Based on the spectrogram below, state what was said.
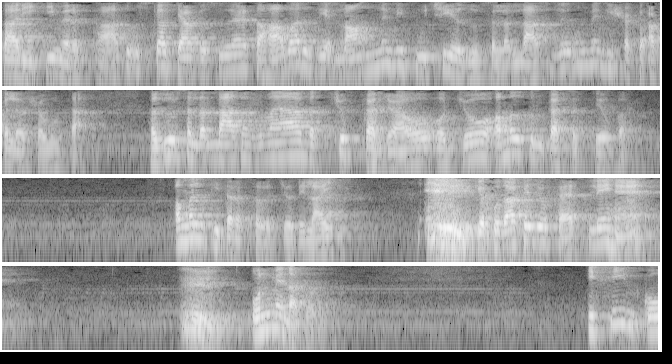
تاریکی میں رکھا تو اس کا کیا قصور ہے؟ صحابہ رضی اللہ عنہ نے بھی پوچھی حضور صلی اللہ علیہ وسلم، ان میں بھی شک عقل اور شعور تھا۔ حضور صلی اللہ علیہ وسلم فرمایا، بس چپ کر جاؤ اور جو عمل تم کر سکتے ہو کرو۔ عمل کی طرف توجہ دلائی۔ کہ خدا کے جو فیصلے ہیں، ان میں نہ پڑو۔ اسی کو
